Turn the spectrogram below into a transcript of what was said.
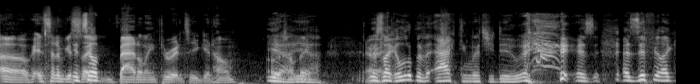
Oh, okay. Instead of just Until- like battling through it until you get home. Or yeah, something. yeah. All There's right. like a little bit of acting that you do, as as if you're like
